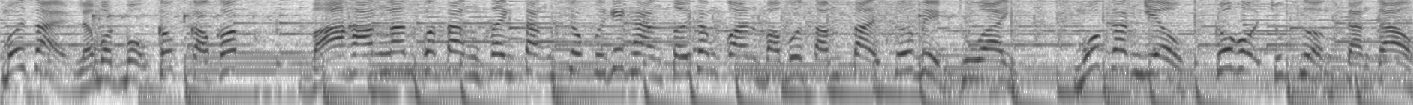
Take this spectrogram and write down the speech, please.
mỗi giải là một bộ cốc cao cấp và hàng ngàn quà tặng dành tặng cho quý khách hàng tới tham quan và mua sắm tại sữa bỉm Thu Anh. Mua càng nhiều, cơ hội trúng thưởng càng cao.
